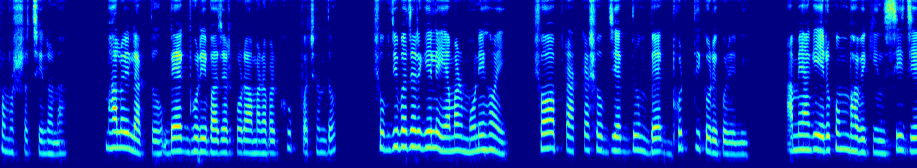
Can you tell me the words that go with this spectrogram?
সমস্যা ছিল না। ভালোই লাগতো। ব্যাগ ভরে বাজার করা আমার আবার খুব পছন্দ। সবজি বাজার গেলেই আমার মনে হয়, সব টাটকা সবজি একদম ব্যাগ ভর্তি করে করে নিই। আমি আগে এরকমভাবে কিনছি যে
